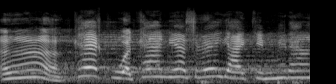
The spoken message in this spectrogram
เออ แค่ขวดแค่เนี้ยซื้อให้ยายกินไม่ได้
